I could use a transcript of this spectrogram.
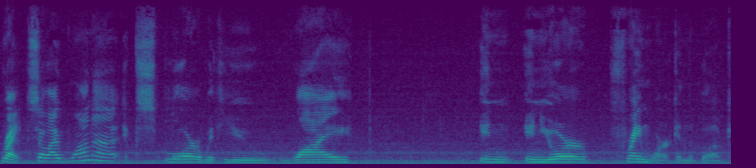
right so i want to explore with you why in in your framework in the book,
